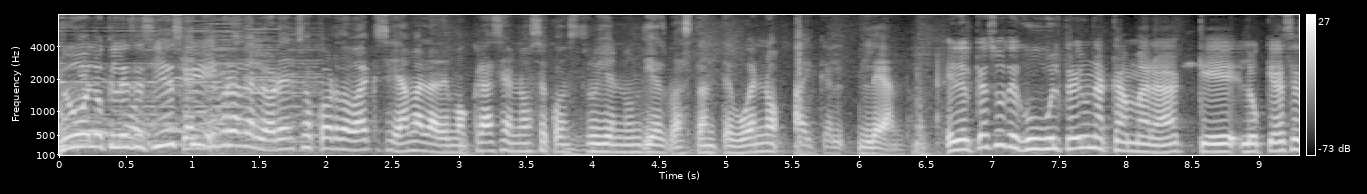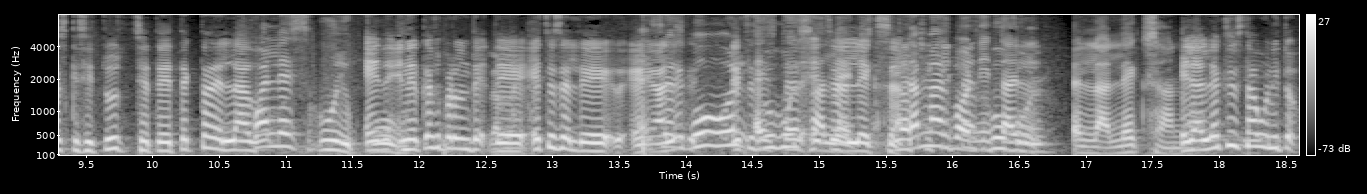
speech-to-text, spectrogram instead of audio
No, lo que les decía es Que el que libro de Lorenzo Córdoba, que se llama La democracia no se construye en un día, es bastante bueno. Hay que leanlo. en el caso de Google trae una cámara que lo que hace es que si tú se te detecta de lado. ¿Cuál es Google? En, en el caso, perdón, de, de- este es el de eh, Este Alex- es Google, este es Google, este este es Alexa. Está más chiquita es bonita el, Google. el Alexa, ¿no? El Alexa está bonito.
